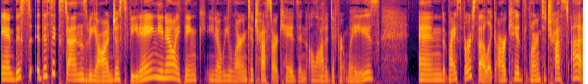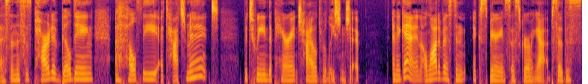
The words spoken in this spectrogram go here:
And this this extends beyond just feeding, you know, I think, you know, we learn to trust our kids in a lot of different ways. And vice versa, like our kids learn to trust us. And this is part of building a healthy attachment between the parent child relationship. And again, a lot of us didn't experience this growing up. So this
